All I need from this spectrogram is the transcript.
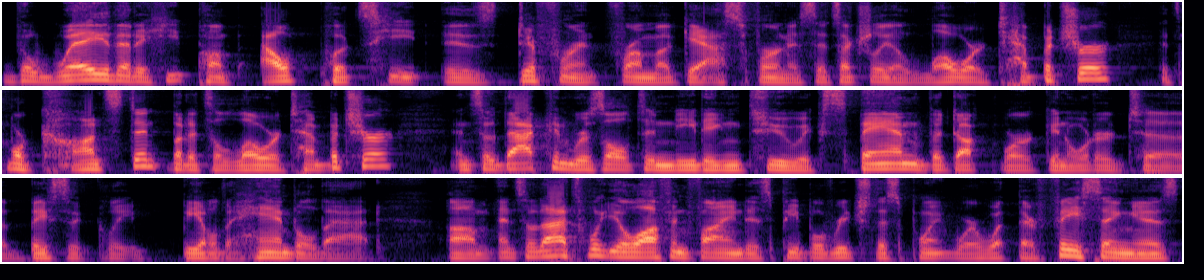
the way that a heat pump outputs heat is different from a gas furnace. It's actually a lower temperature. It's more constant, but it's a lower temperature. And so that can result in needing to expand the ductwork in order to basically be able to handle that. Um, and so that's what you'll often find is people reach this point where what they're facing is,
